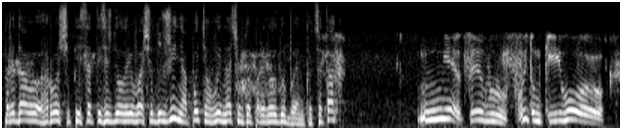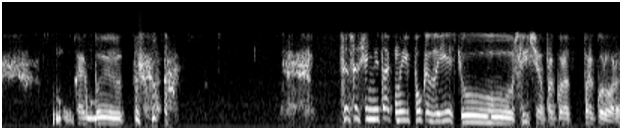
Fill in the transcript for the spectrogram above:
передав гроші 50 тисяч доларів вашій дружині, а потім ви начебто передали Дубенко. Це так? Ні, це видумки його, как би. Це зовсім не так, мої покази є у слідчого прокура- прокурора.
